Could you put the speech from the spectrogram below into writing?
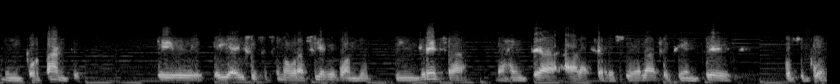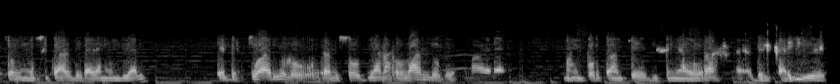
muy importantes. Eh, ella hizo esa escenografía que cuando ingresa la gente a, la Cerrezuela se siente, por supuesto, un musical de talla mundial. El vestuario lo realizó Diana Rolando, que es una de las más importantes diseñadoras eh, del Caribe,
